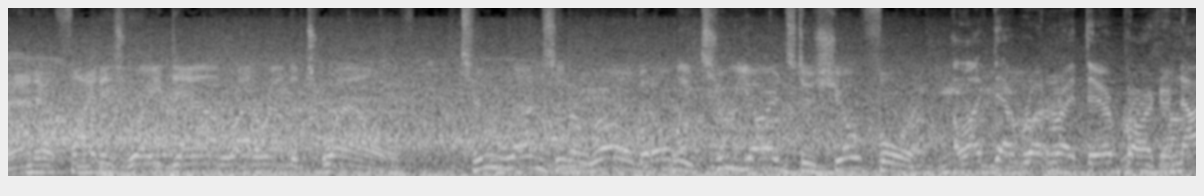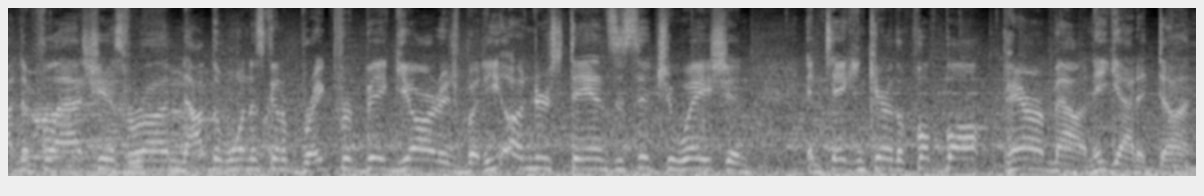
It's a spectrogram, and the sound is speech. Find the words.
And he'll fight his way down right around the 12. Two runs in a row, but only two yards to show for it. I like that run right there, partner. Not the flashiest run, not the one that's going to break for big yardage, but he understands the situation, and taking care of the football, paramount, and he got it done.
